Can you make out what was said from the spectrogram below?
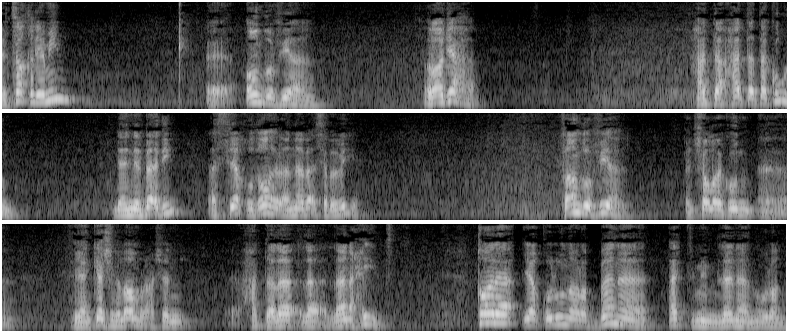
التصاق اليمين؟ آه انظر فيها. راجعها. حتى حتى تكون. لأن الباء دي السياق ظاهر أنها باء سببية. فانظر فيها. إن شاء الله يكون آه ينكشف الأمر عشان حتى لا, لا, لا نحيد. قال يقولون ربنا أتمم لنا نورنا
